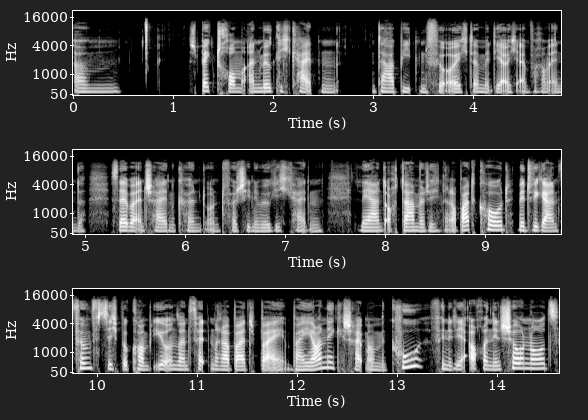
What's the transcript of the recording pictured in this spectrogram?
ähm, Spektrum an Möglichkeiten darbieten für euch, damit ihr euch einfach am Ende selber entscheiden könnt und verschiedene Möglichkeiten lernt. Auch da natürlich einen Rabattcode. Mit vegan 50 bekommt ihr unseren fetten Rabatt bei Bionic. Schreibt mal mit Q, findet ihr auch in den Show Notes.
